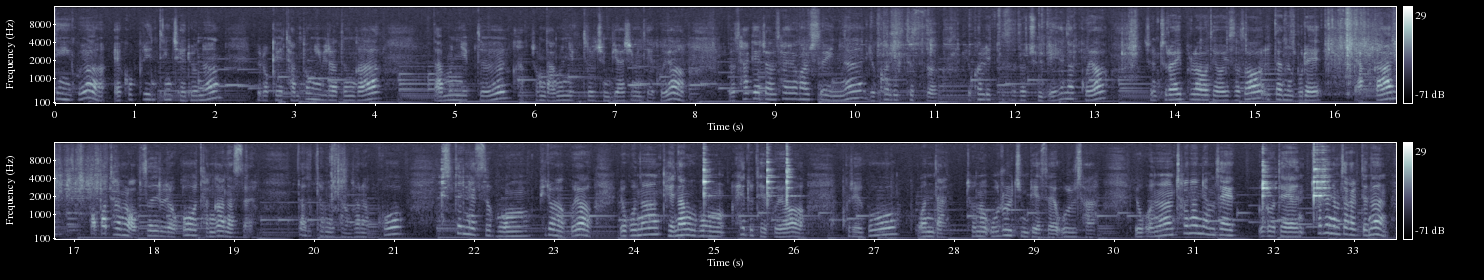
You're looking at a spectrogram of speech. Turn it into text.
프린팅이고요. 에코 프린팅 재료는 이렇게 단풍잎이라든가 나뭇잎들, 각종 나뭇잎들 준비하시면 되고요. 요 사계절 사용할 수 있는 유칼립투스, 유칼립투스도 준비해놨고요. 지금 드라이 플라워 되어 있어서 일단은 물에 약간 뻣뻣함을 없애려고 담가놨어요. 따뜻함을 담가놨고 스테인레스 봉 필요하고요. 요거는 대나무 봉 해도 되고요. 그리고 원단. 저는 울을 준비했어요. 울사. 요거는 천연 염색으로 된 천연 염색 할 때는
